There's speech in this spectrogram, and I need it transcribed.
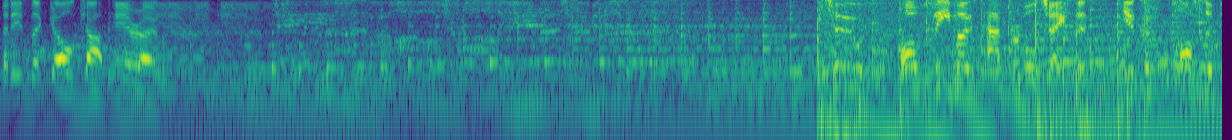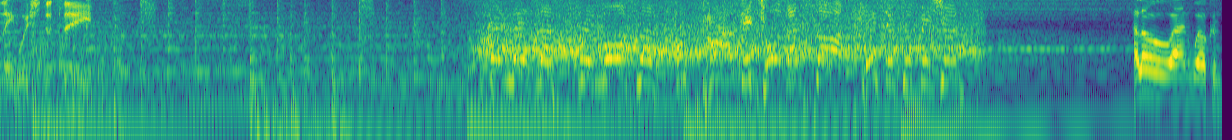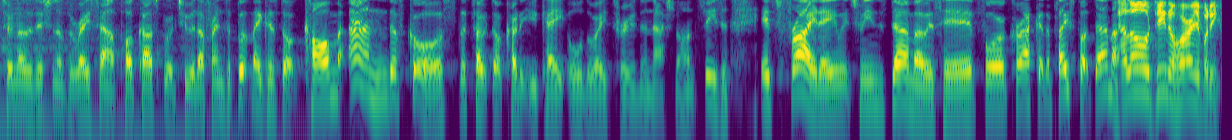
that is the Gold Cup hero. Two of the most admirable chasers you could possibly wish to see. Relentless, remorseless, has pounded Cordan Star into submission. Hello and welcome to another edition of the Race Hour podcast brought to you with our friends at bookmakers.com and of course the tote.co.uk all the way through the national hunt season. It's Friday, which means Dermo is here for a crack at the play spot. Dermo. Hello, Dino. How are you, buddy?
